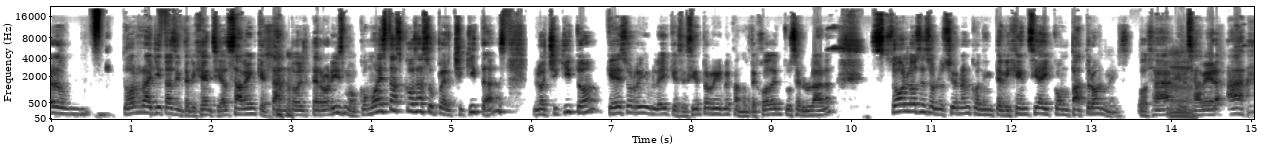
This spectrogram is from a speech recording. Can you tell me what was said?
dos rayitas de inteligencia saben que tanto el terrorismo como estas cosas súper chiquitas, lo chiquito que es horrible y que se siente horrible cuando te joden tu celular, solo se solucionan con inteligencia y con patrones. O sea, el mm. saber, ah,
